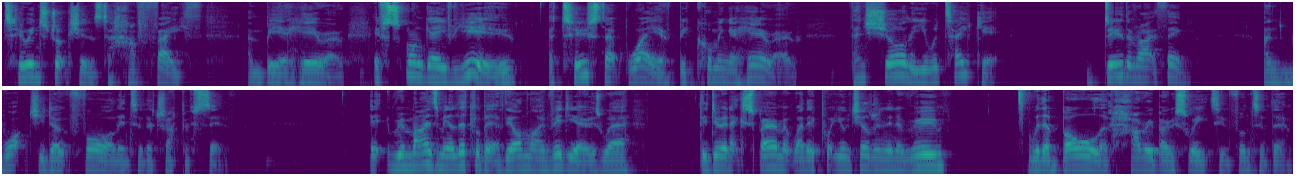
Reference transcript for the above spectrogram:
Two instructions to have faith and be a hero. If someone gave you a two step way of becoming a hero, then surely you would take it. Do the right thing and watch you don't fall into the trap of sin. It reminds me a little bit of the online videos where they do an experiment where they put young children in a room with a bowl of Haribo sweets in front of them.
